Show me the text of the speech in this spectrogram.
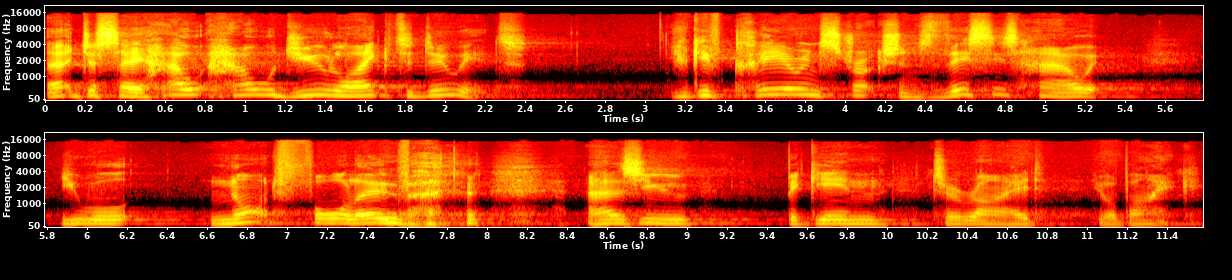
uh, just say, how, how would you like to do it? You give clear instructions. This is how it, you will not fall over as you begin to ride your bike.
